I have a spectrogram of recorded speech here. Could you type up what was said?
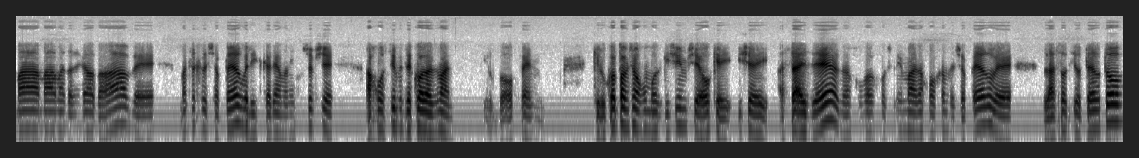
מה, מה המדרגה הבאה ומה צריך לשפר ולהתקדם. אני חושב שאנחנו עושים את זה כל הזמן, כאילו באופן כאילו כל פעם שאנחנו מרגישים שאוקיי, איש עשה את זה, אז אנחנו כבר חושבים מה אנחנו הולכים לשפר ולעשות יותר טוב,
